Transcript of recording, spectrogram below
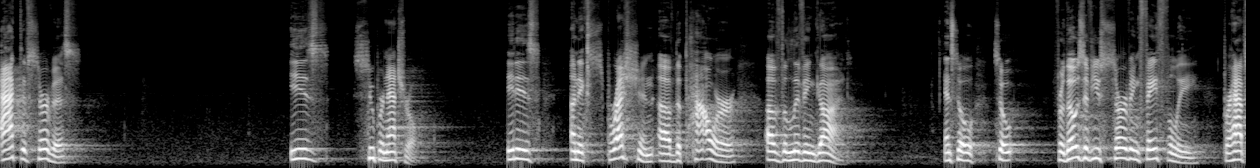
act of service is supernatural. It is an expression of the power of the living God. And so, so for those of you serving faithfully, perhaps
